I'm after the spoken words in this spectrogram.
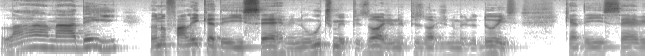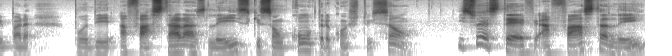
lá na ADI. Eu não falei que a ADI serve no último episódio, no episódio número 2, que a DI serve para poder afastar as leis que são contra a Constituição? E se o STF afasta a lei,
